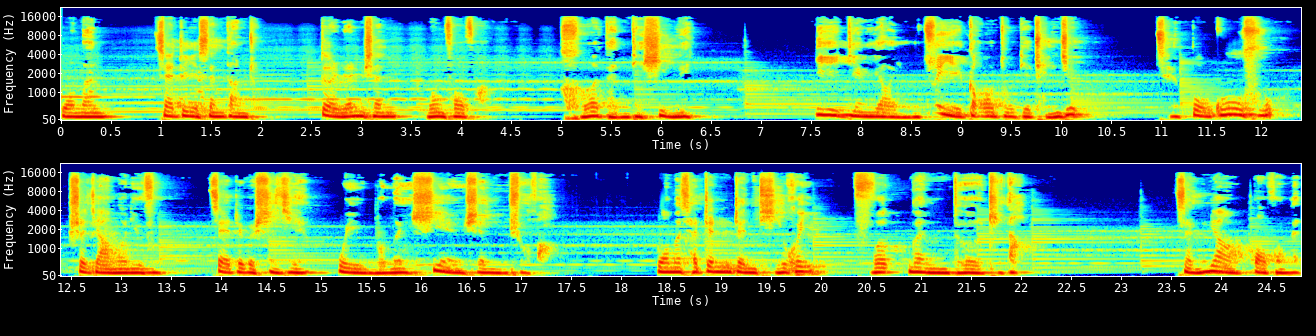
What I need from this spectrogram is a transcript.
我们。在这一生当中，得人生闻佛法，何等的幸运！一定要有最高度的成就，才不辜负释迦牟尼佛在这个世间为我们现身说法，我们才真正体会佛恩德之大。怎样报佛恩？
